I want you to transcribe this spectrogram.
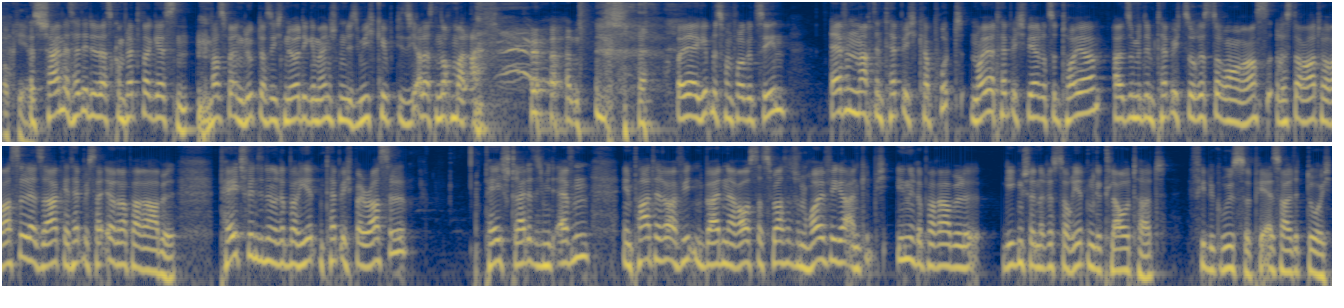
okay. Es scheint, als hättet ihr das komplett vergessen. Was für ein Glück, dass es nerdige Menschen, die es mich gibt, die sich alles nochmal anhören. Euer Ergebnis von Folge 10. Evan macht den Teppich kaputt. Neuer Teppich wäre zu teuer. Also mit dem Teppich zu Restaurant Restaurator Russell, der sagt, der Teppich sei irreparabel. Paige findet den reparierten Teppich bei Russell. Paige streitet sich mit Evan. In Paartherapie finden die beiden heraus, dass Russell schon häufiger angeblich irreparable Gegenstände restauriert und geklaut hat. Viele Grüße. PS haltet durch.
